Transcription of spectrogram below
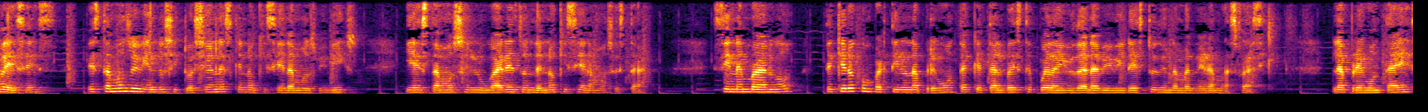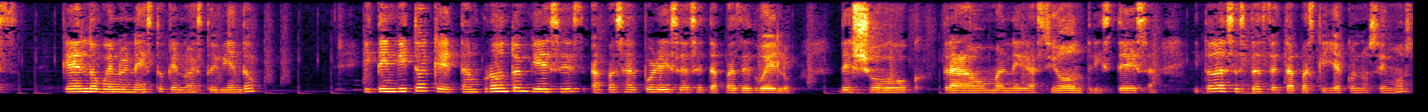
veces estamos viviendo situaciones que no quisiéramos vivir y estamos en lugares donde no quisiéramos estar. Sin embargo, te quiero compartir una pregunta que tal vez te pueda ayudar a vivir esto de una manera más fácil. La pregunta es, ¿qué es lo bueno en esto que no estoy viendo? Y te invito a que tan pronto empieces a pasar por esas etapas de duelo, de shock, trauma, negación, tristeza y todas estas etapas que ya conocemos,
